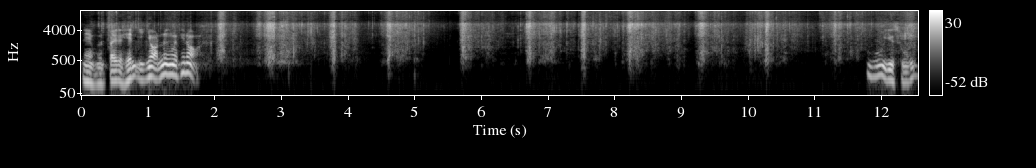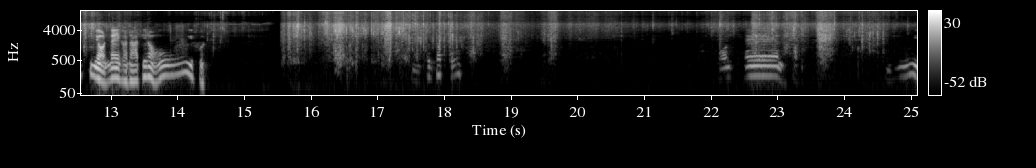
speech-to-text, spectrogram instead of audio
เนี่ยเหมือนไปก็เห็นอีกยอดหนึงเลยพี่น้อง อู้ยี่สูงหยอดในขนาดพี่น้ออู้ยฝุ่นคุณครับผมคอนแทนอู้ย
